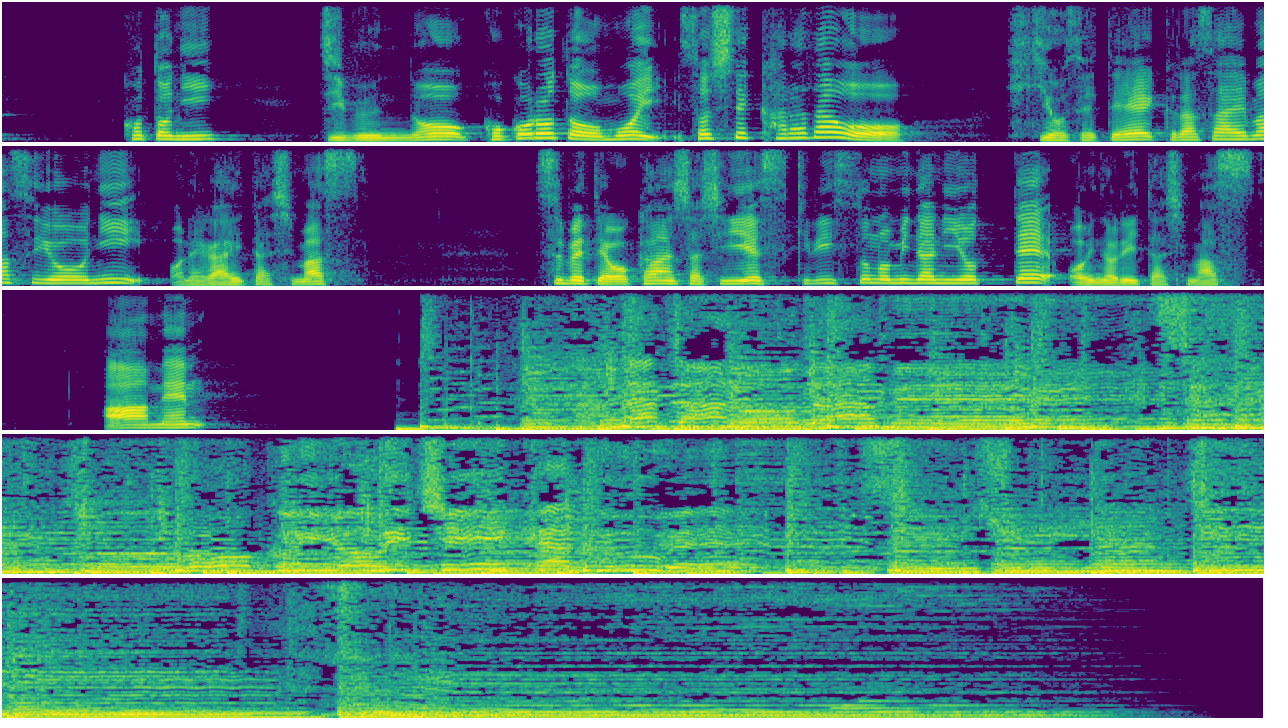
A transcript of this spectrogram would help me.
ことに自分の心と思いそして体を引き寄せてくださいますようにお願いいたします。すべてを感謝しイエス・キリストの皆によってお祈りいたします。アーメン。なたのため遠くより近くへ。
